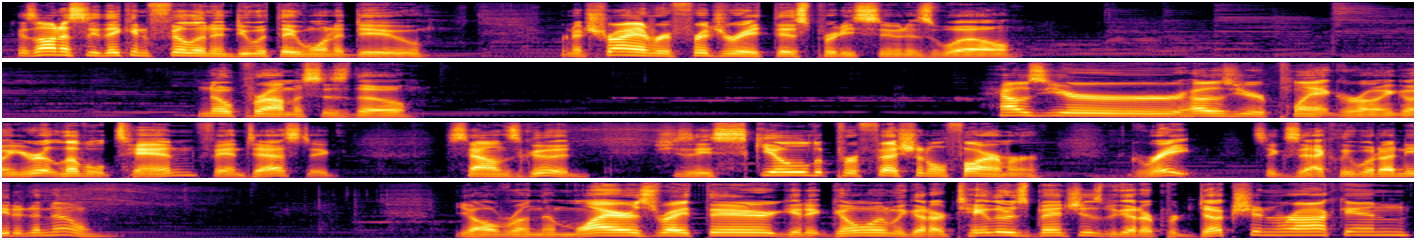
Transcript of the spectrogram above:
Because honestly, they can fill in and do what they want to do. We're going to try and refrigerate this pretty soon as well. No promises, though. How's your how's your plant growing going? You're at level 10? Fantastic. Sounds good. She's a skilled professional farmer. Great. It's exactly what I needed to know. Y'all run them wires right there. Get it going. We got our tailor's benches. We got our production rocking.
